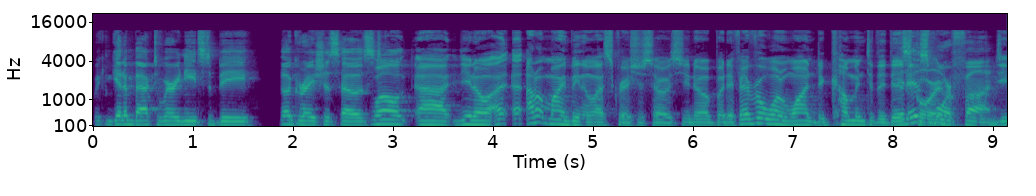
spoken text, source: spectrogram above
We can get him back to where he needs to be. The gracious host. Well, uh, you know, I, I don't mind being a less gracious host, you know, but if everyone wanted to come into the Discord, is more fun. You,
